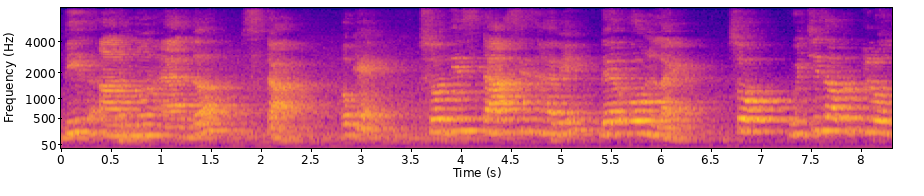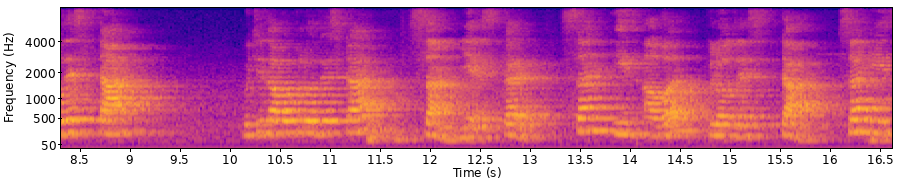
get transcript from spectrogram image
These are known as the star. Okay? So these stars is having their own light. So which is our closest star? Which is our closest star? Sun. Yes correct sun is our closest star. Sun is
